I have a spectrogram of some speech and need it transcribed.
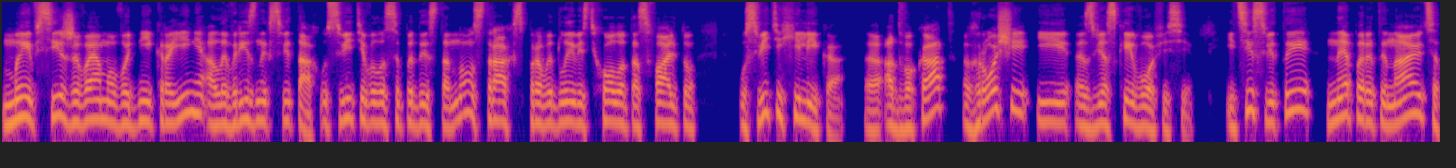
ми всі живемо в одній країні, але в різних світах. У світі велосипедиста ну страх, справедливість, холод, асфальту. У світі хіліка, е, адвокат, гроші і е, зв'язки в офісі. І ці світи не перетинаються,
